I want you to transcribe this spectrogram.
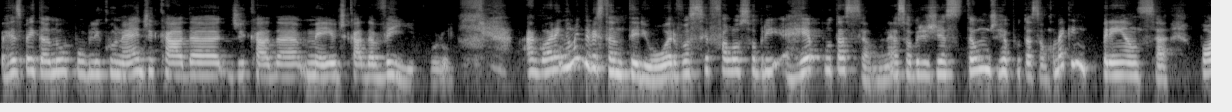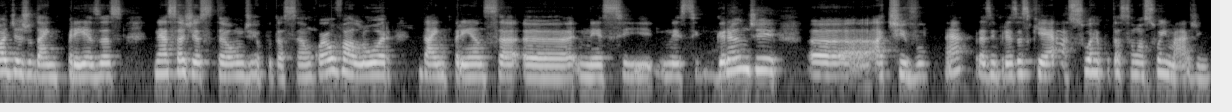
respeitando o público né, de, cada, de cada meio, de cada veículo. Agora, em uma entrevista anterior, você falou sobre reputação, né, sobre gestão de reputação. Como é que a imprensa pode ajudar empresas nessa gestão de reputação? Qual é o valor da imprensa uh, nesse, nesse grande uh, ativo né, para as empresas, que é a sua reputação, a sua imagem?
